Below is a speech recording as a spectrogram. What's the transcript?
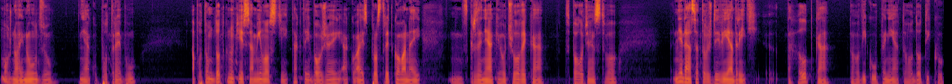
možno aj núdzu, nejakú potrebu a potom dotknutie sa milosti tak tej Božej, ako aj sprostredkovanej mm, skrze nejakého človeka, spoločenstvo, nedá sa to vždy vyjadriť. Tá hĺbka toho vykúpenia, toho dotyku,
